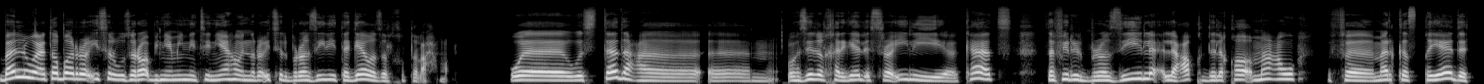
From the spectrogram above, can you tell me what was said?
بل واعتبر رئيس الوزراء بنيامين نتنياهو أن الرئيس البرازيلي تجاوز الخط الأحمر. واستدعى وزير الخارجية الإسرائيلي كاتس سفير البرازيل لعقد لقاء معه في مركز قيادة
